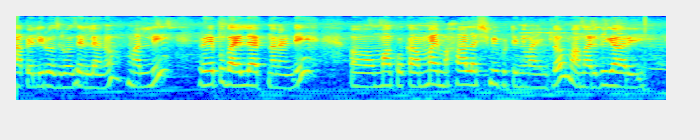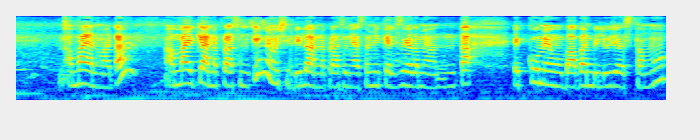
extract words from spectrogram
నా పెళ్ళి రోజు రోజు వెళ్ళాను. మళ్ళీ రేపు బయలుదేరుతున్నానండి. మాకు ఒక అమ్మాయి మహాలక్ష్మి పుట్టింది మా ఇంట్లో. మా మరిది గారి అమ్మాయి అనమాట అమ్మాయికి అన్నప్రాసనకి మేము షిరిడీలో అన్నప్రాసన చేస్తాం. మీకు తెలుసు కదా మేము అంతా ఎక్కువ మేము బాబాని బిలీవ్ చేస్తాము.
